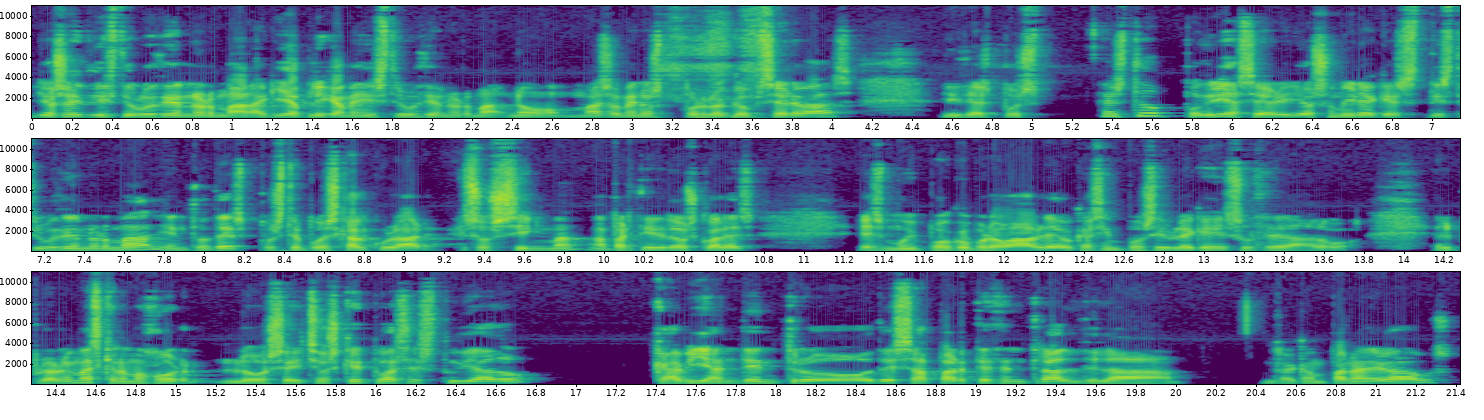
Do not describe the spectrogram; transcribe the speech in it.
yo soy distribución normal, aquí aplícame distribución normal. No, más o menos por lo que observas, dices, pues esto podría ser, yo asumiré que es distribución normal y entonces pues te puedes calcular esos sigma a partir de los cuales es muy poco probable o casi imposible que suceda algo. El problema es que a lo mejor los hechos que tú has estudiado cabían dentro de esa parte central de la, de la campana de Gauss,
